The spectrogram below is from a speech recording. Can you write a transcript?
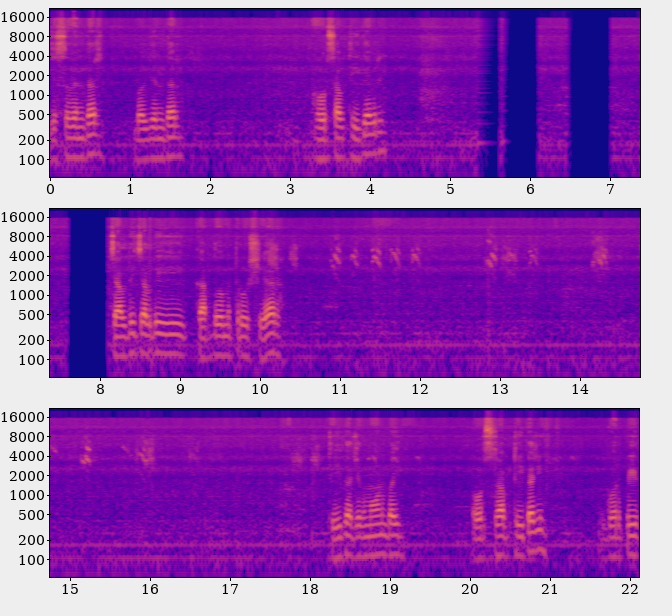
ਜਸਵਿੰਦਰ, ਬਲਜਿੰਦਰ। ਹੋਰ ਸਭ ਠੀਕ ਹੈ ਵੀਰੇ? ਜਲਦੀ ਜਲਦੀ ਕਰ ਦਿਓ ਮਿੱਤਰੋ ਸ਼ੇਅਰ ਠੀਕ ਹੈ ਜਗਮੋਹਨ ਬਾਈ। ਹੋਰ ਸਭ ਠੀਕ ਹੈ ਜੀ? ਗੁਰਪ੍ਰੀਤ।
